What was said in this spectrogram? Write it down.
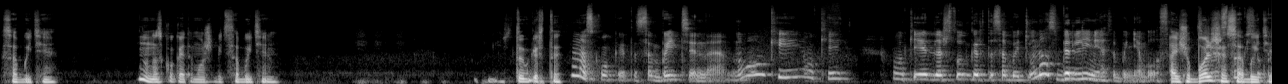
события. Ну, насколько это может быть событием? Штутгарта. Ну, насколько это событие, да. Ну, окей, окей. Окей, для Штутгарта событие. У нас в Берлине это бы не было. Событий. А еще больше событий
